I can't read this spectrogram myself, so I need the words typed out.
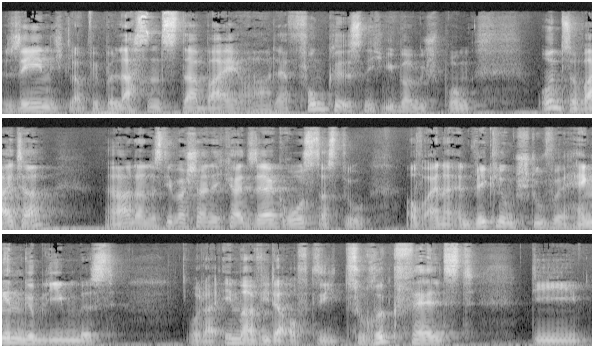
sehen, ich glaube, wir belassen es dabei, oh, der Funke ist nicht übergesprungen. Und so weiter, ja, dann ist die Wahrscheinlichkeit sehr groß, dass du auf einer Entwicklungsstufe hängen geblieben bist oder immer wieder auf sie zurückfällst, die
